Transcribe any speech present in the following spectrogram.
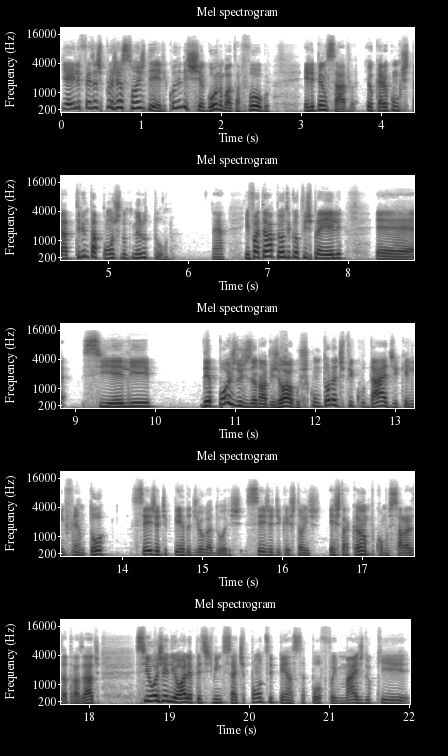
E aí ele fez as projeções dele. Quando ele chegou no Botafogo, ele pensava: eu quero conquistar 30 pontos no primeiro turno. Né? E foi até uma pergunta que eu fiz pra ele: é, se ele, depois dos 19 jogos, com toda a dificuldade que ele enfrentou, seja de perda de jogadores, seja de questões extracampo, como os salários atrasados, se hoje ele olha para esses 27 pontos e pensa: pô, foi mais do que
